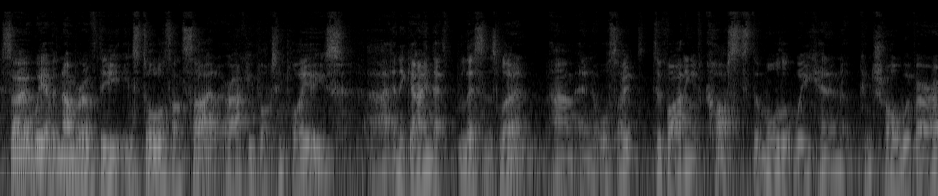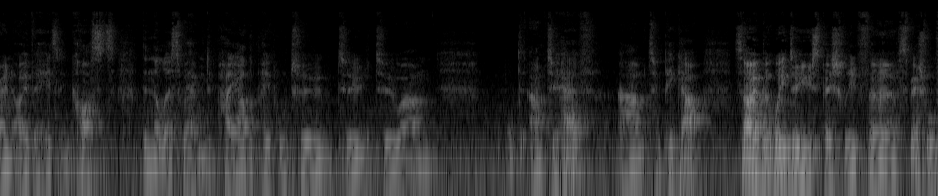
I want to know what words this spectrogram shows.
So, we have a number of the installers on site are ArchiBlox employees, uh, and again, that's lessons learned um, and also dividing of costs. The more that we can control with our own overheads and costs, then the less we're having to pay other people to, to, to, um, um to have, um, to pick up. So, but we do use specialty for special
